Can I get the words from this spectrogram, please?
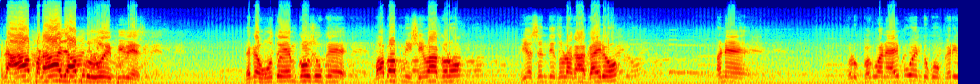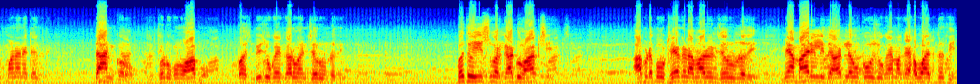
અને આપણા જ આપણું લોહી પીવે છે. એટલે હું તો એમ કહું છું કે મા બાપની સેવા કરો, વ્યસનથી થોડાક આઘાઈ રહો અને થોડુંક ભગવાને આપ્યું હોય ને તો કોઈ ગરીબ માણસને કંઈક દાન કરો, થોડું ઘણું આપો, બસ બીજું કંઈ કરવાની જરૂર નથી. બધું ઈશ્વર ગાડું હાંકશે. આપણે બહુ ઠેકડા મારવાની જરૂર નથી. મેં મારી લીધા એટલે હું કહું છું કે એમાં કઈ અવાજ નથી.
